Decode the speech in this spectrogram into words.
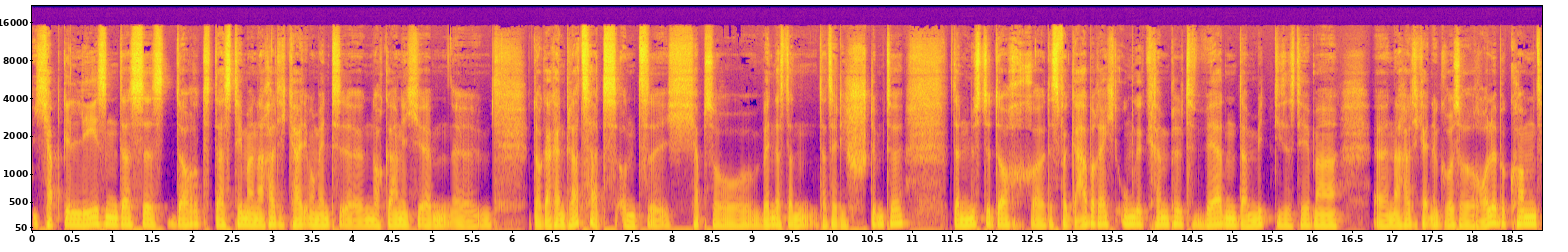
Ich habe gelesen, dass es dort das Thema Nachhaltigkeit im Moment Moment äh, noch gar nicht, ähm, äh, noch gar keinen Platz hat. Und äh, ich habe so, wenn das dann tatsächlich stimmte, dann müsste doch äh, das Vergaberecht umgekrempelt werden, damit dieses Thema äh, Nachhaltigkeit eine größere Rolle bekommt.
